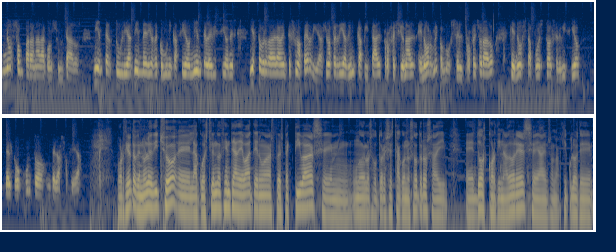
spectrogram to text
no son para nada consultados ni en tertulias, ni en medios de comunicación, ni en televisiones. Y esto verdaderamente es una pérdida, es una pérdida de un capital profesional enorme, como es el profesorado, que no está puesto al servicio del conjunto de la sociedad. Por cierto, que no lo he dicho, eh, la cuestión docente a debate, nuevas perspectivas. Em, uno de los autores está con nosotros. Hay eh, dos coordinadores, eh, son artículos de,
